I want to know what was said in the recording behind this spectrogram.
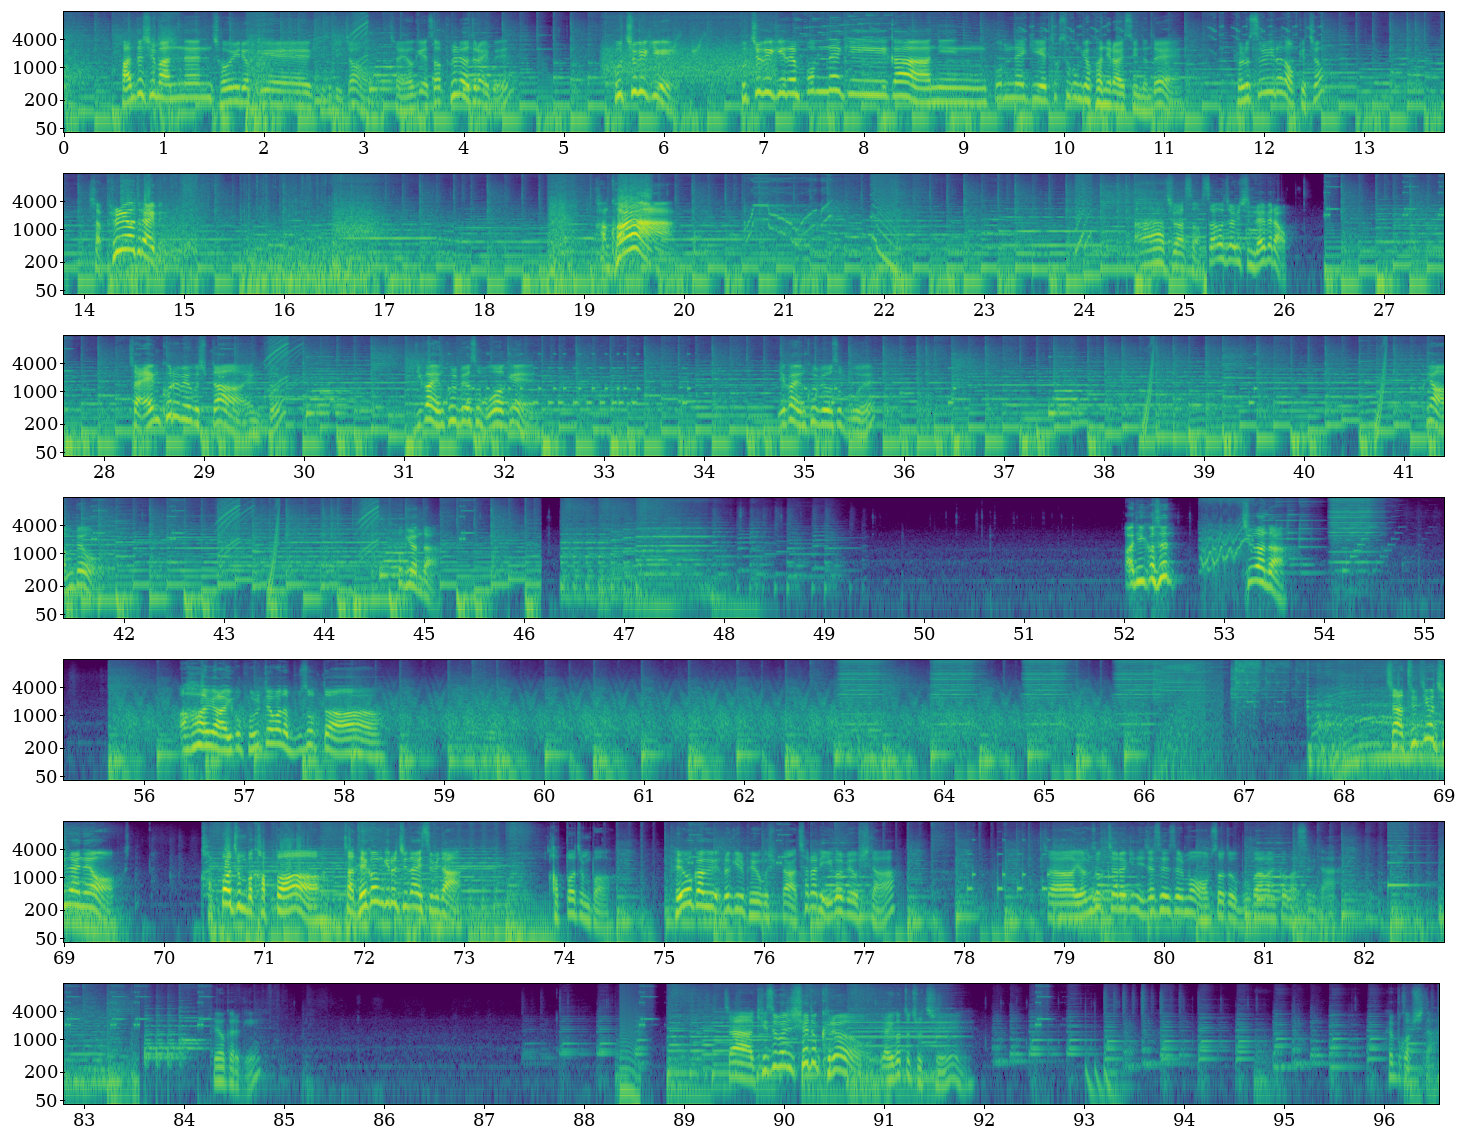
반드시 맞는 저위력기의 기술이죠. 자 여기에서 플레어 드라이브. 부추기기. 부추기기는 뽐내기가 아닌 뽐내기의 특수 공격판이라 할 수 있는데 별로 쓸 일은 없겠죠? 자 플레어 드라이브 쾅쾅 아 좋았어. 싸우자비신 레벨업. 자 앵콜을 배우고 싶다. 앵콜? 네가 앵콜 배워서 뭐하게? 얘가 앵콜 배워서 뭐해? 그냥 안 배워. 포기한다 아니 이것은 지나간다. 아 야 이거 볼 때마다 무섭다. 자 드디어 지나했네요. 갑바 좀 봐 갑바. 자 대검기로 지나했습니다. 갑바 좀 봐. 배워가기를 배우고 싶다. 차라리 이걸 배웁시다. 자 연속 자르기는 이제 슬슬 뭐 없어도 무방할 것 같습니다 배워가르기. 자 기술은 섀도우 크루 야 이것도 좋지. 회복합시다.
